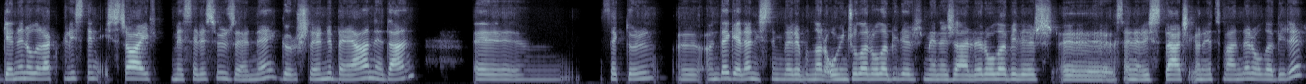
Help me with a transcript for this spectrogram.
genel olarak Filistin-İsrail meselesi üzerine görüşlerini beyan eden e, sektörün e, önde gelen isimleri bunlar oyuncular olabilir, menajerler olabilir, e, senaristler, yönetmenler olabilir.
